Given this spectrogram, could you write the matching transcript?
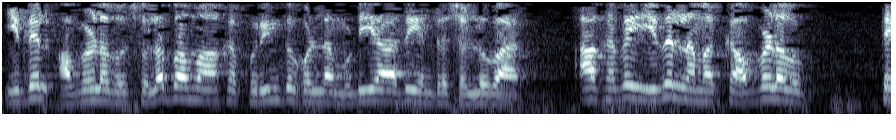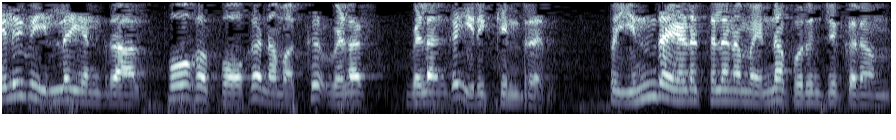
இதில் அவ்வளவு சுலபமாக புரிந்து கொள்ள முடியாது என்று சொல்லுவார். ஆகவே இதில் நமக்கு அவ்வளவு தெளிவு இல்லை என்றால் போக போக நமக்கு விளங்க இருக்கின்றது. இப்ப இந்த இடத்துல நம்ம என்ன புரிஞ்சுக்கிறோம்?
